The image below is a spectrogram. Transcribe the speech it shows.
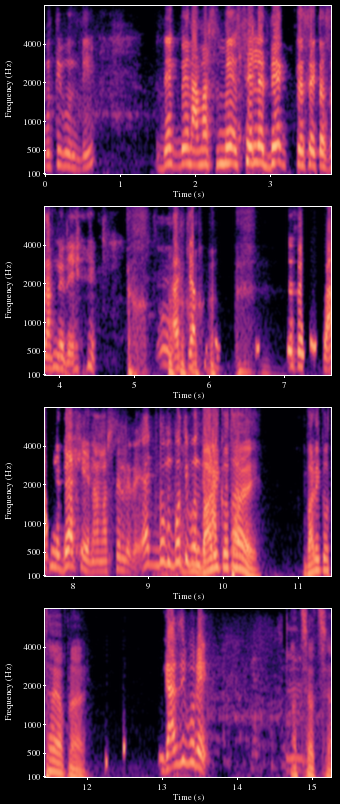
প্রতিবন্ধী দেখবেন আমার ছেলে দেখতে চাইতেছে আপনারে। আর কি আপনি দেখতে আপনি দেখেন আমার ছেলেরে। একদম প্রতিবন্ধী বাড়ি কোথায়? বাড়ি কোথায় আপনার? গাজীপুরে। আচ্ছা আচ্ছা।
